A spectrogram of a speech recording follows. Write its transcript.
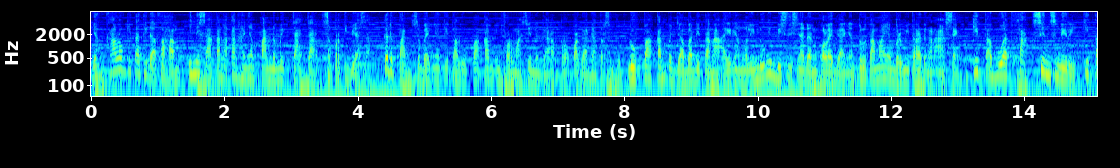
yang kalau kita tidak paham, ini seakan-akan hanya pandemik cacar seperti biasa. Ke depan sebaiknya kita lupakan informasi negara propaganda tersebut. Lupakan pejabat di tanah air yang melindungi bisnisnya dan koleganya, terutama yang bermitra dengan asing. Kita buat vaksin sendiri. Kita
